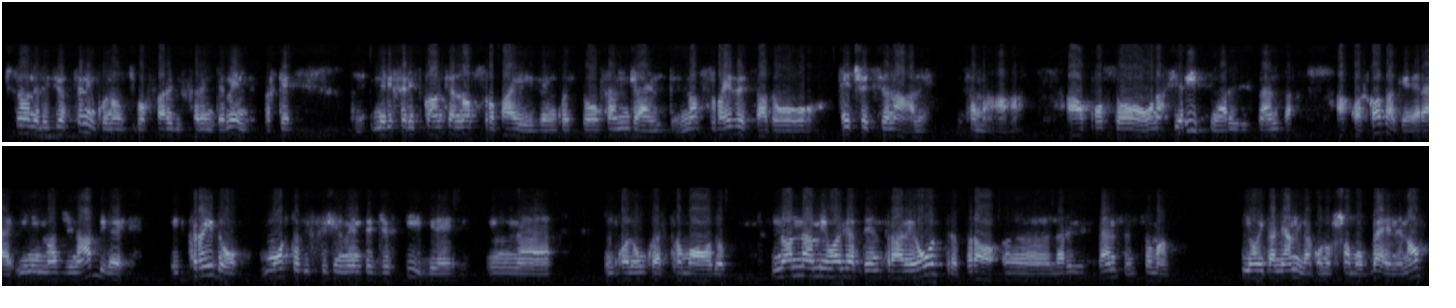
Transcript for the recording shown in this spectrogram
ci sono delle situazioni in cui non si può fare differentemente, perché eh, mi riferisco anche al nostro paese in questo frangente. Il nostro paese è stato eccezionale, insomma ha, opposto una fierissima resistenza a qualcosa che era inimmaginabile e credo molto difficilmente gestibile in, in qualunque altro modo. Non mi voglio addentrare oltre, però eh, la resistenza, insomma, noi italiani la conosciamo bene, no?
